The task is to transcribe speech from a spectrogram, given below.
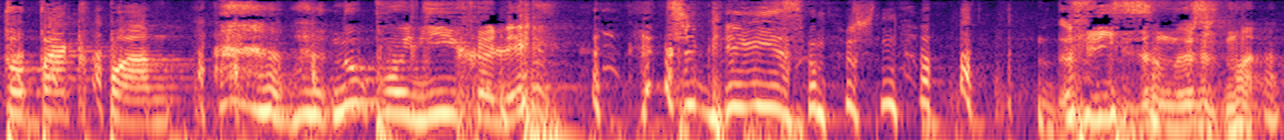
То так, пан. Ну, поехали. Тебе виза нужна. Виза нужна.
